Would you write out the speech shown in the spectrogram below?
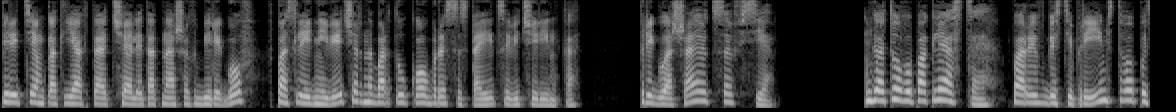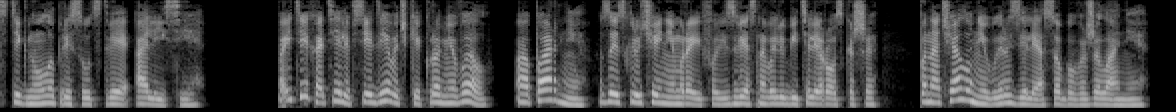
Перед тем, как яхта отчалит от наших берегов, в последний вечер на борту «Кобры» состоится вечеринка. Приглашаются все. Готова поклясться, порыв гостеприимства подстегнуло присутствие Алисии. Пойти хотели все девочки, кроме Вэл, а парни, за исключением Рейфа, известного любителя роскоши, поначалу не выразили особого желания.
